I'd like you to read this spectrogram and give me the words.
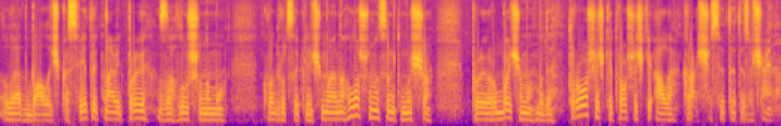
LED-балочка світить навіть при заглушеному квадроциклі. Чому я наголошую на цим? Тому що при робочому буде трошечки, трошечки, але краще світити, звичайно.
